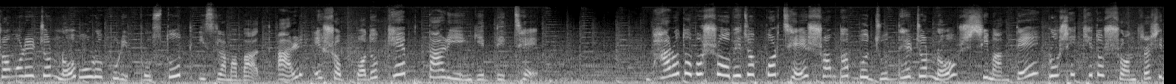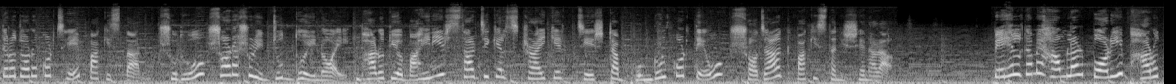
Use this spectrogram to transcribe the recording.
সমরের জন্য পুরোপুরি প্রস্তুত ইসলামাবাদ। আর এসব পদক্ষেপ তারই ইঙ্গিত দিচ্ছে। ভারত অবশ্য অভিযোগ করছে সম্ভাব্য যুদ্ধের জন্য সীমান্তে প্রশিক্ষিত সন্ত্রাসীদেরও জড়ো করছে পাকিস্তান। শুধু সরাসরি যুদ্ধই নয়, ভারতীয় বাহিনীর সার্জিক্যাল স্ট্রাইকের চেষ্টা ভণ্ডুল করতেও সজাগ পাকিস্তানি সেনারা। পেহেলগামে হামলার পরই ভারত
